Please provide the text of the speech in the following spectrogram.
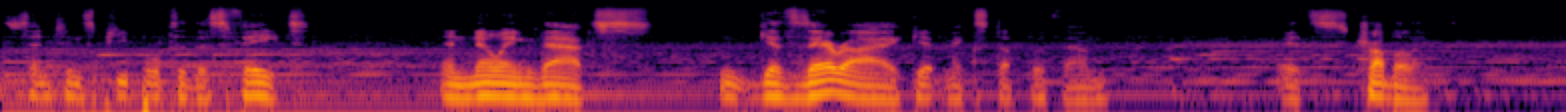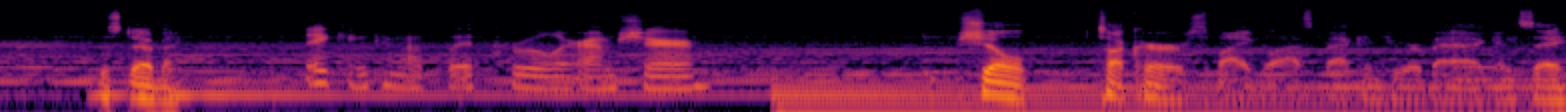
sentence people to this fate. And knowing that Githzerai get mixed up with them, it's troubling, disturbing. They can come up with crueler, I'm sure. She'll tuck her spyglass back into her bag and say,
